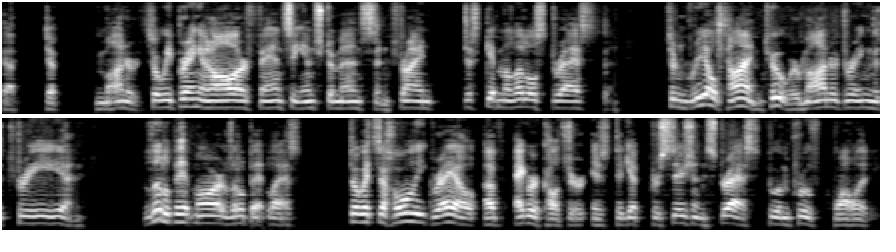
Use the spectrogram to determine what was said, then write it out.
to, to monitor. So we bring in all our fancy instruments and try and just give them a little stress. It's in real time, too. We're monitoring the tree and a little bit more, a little bit less. So it's a holy grail of agriculture is to get precision stress to improve quality.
